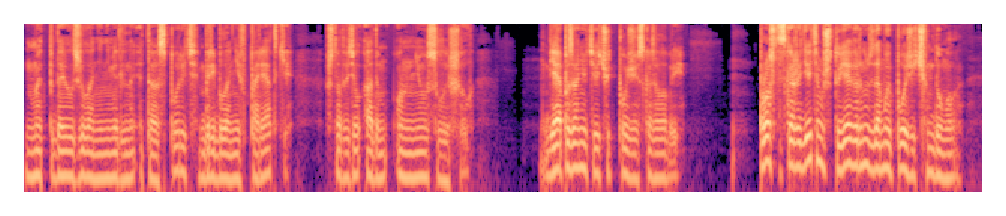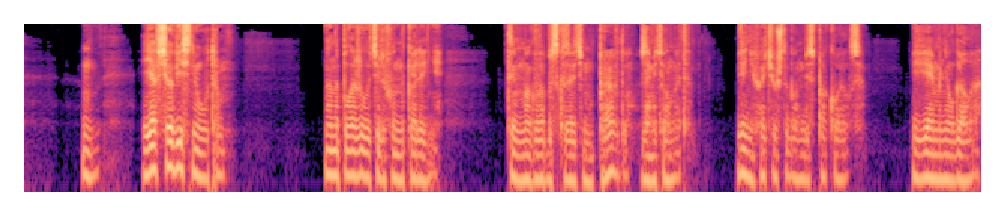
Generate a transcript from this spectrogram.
Мэтт подавил желание немедленно это оспорить. Бри была не в порядке. Что ответил Адам, он не услышал. «Я позвоню тебе чуть позже», — сказала Бри. Просто скажи детям, что я вернусь домой позже, чем думала. Я все объясню утром. Она положила телефон на колени. Ты могла бы сказать ему правду, заметил Мэтт. Я не хочу, чтобы он беспокоился. И я ему не лгала.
